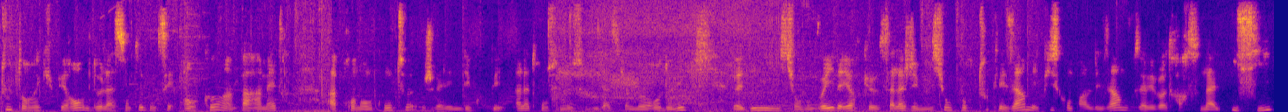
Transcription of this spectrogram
tout en récupérant de la santé. Donc c'est encore un paramètre à prendre en compte. Je vais aller le découper à la tronçonneuse celui-là, qui va me redonner euh, des munitions. Donc vous voyez d'ailleurs que ça lâche des munitions pour toutes les armes. Et puisqu'on parle des armes, vous avez votre arsenal ici.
